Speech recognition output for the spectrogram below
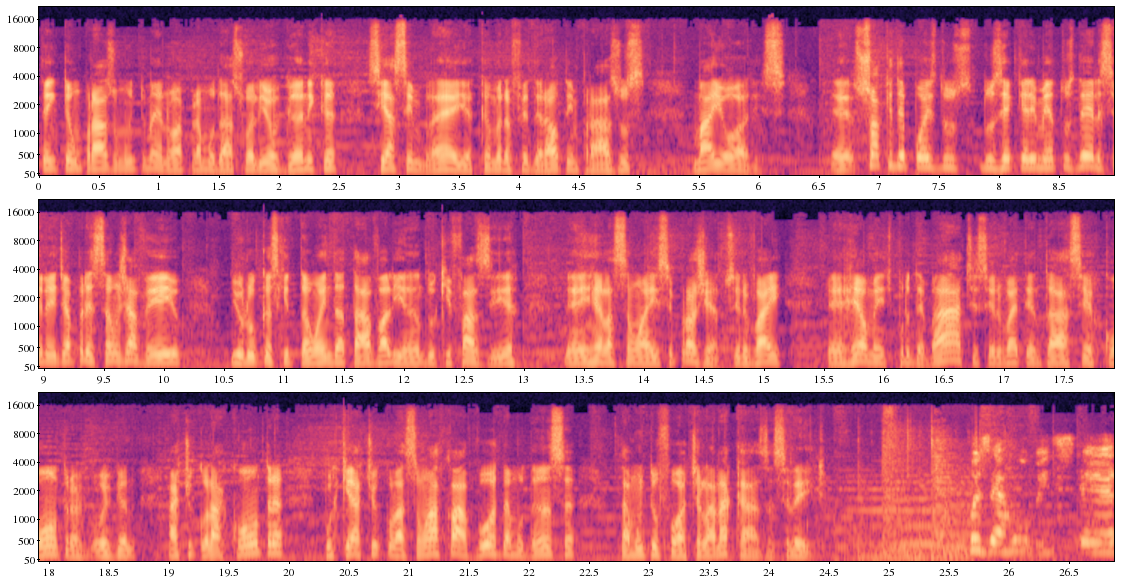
tem que ter um prazo muito menor para mudar sua lei orgânica se a Assembleia e a Câmara Federal têm prazos maiores? É, só que depois dos, dos requerimentos dele, se lei de pressão já veio e o Lucas Quitão ainda está avaliando o que fazer né, em relação a esse projeto. Se ele vai é, realmente para o debate, se ele vai tentar ser contra, articular contra, porque a articulação a favor da mudança está muito forte lá na casa, Sileide. Pois é, Rubens. É,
